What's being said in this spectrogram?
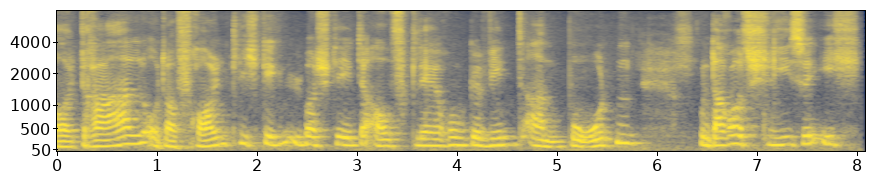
neutral oder freundlich gegenüberstehende Aufklärung gewinnt an Boden. Und daraus schließe ich,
